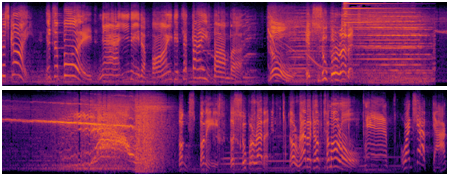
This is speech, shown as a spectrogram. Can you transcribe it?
in the sky. It's a Boyd. Nah, it ain't a Boyd. It's a dive bomber. No, it's Super Rabbit. Bugs Bunny, the Super Rabbit, the Rabbit of Tomorrow. Uh, what's up, Doc?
